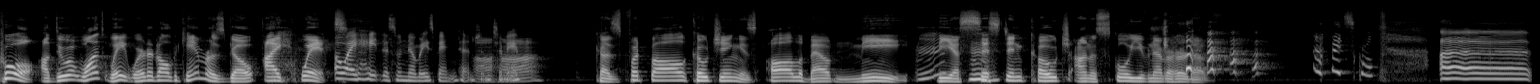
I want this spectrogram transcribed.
Cool, I'll do it once. Wait, where did all the cameras go? I quit. Oh, I hate this when nobody's paying attention to me. Because football coaching is all about me, Mm-hmm. the assistant coach on a school you've never heard of. High school. Uh,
